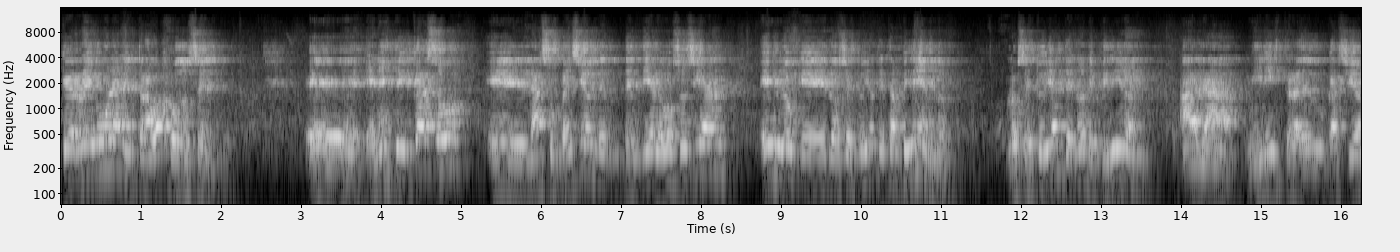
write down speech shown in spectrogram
que regulan el trabajo docente. Eh, en este caso, eh, la suspensión del, diálogo social es lo que los estudiantes están pidiendo. Los estudiantes no le pidieron a la ministra de Educación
